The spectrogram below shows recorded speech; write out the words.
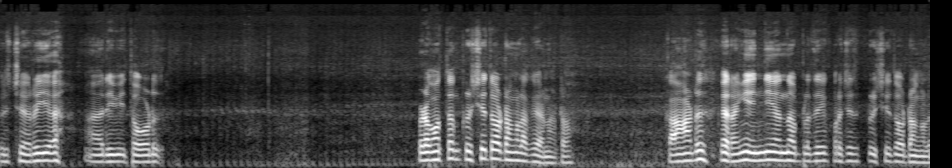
ഒരു ചെറിയ അരുവി തോട്. ഇവിടെ മൊത്തം കൃഷിത്തോട്ടങ്ങളൊക്കെയാണ് കേട്ടോ. കാട് ഇറങ്ങി ഇനി വന്നപ്പോഴത്തേക്ക് കുറച്ച് കൃഷിത്തോട്ടങ്ങൾ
